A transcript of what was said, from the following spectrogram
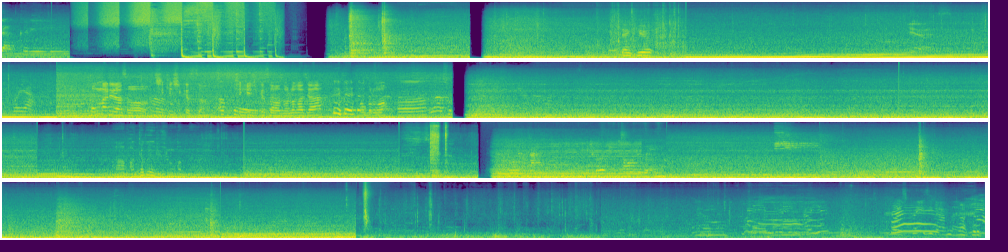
선크림. 땡큐. 뭐야? 복날이라서 치킨 시켰어. 오케이. 치킨 시켜서 놀러 가자. 먹으러. 어. 아 반대가 열어주는 겁니다.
